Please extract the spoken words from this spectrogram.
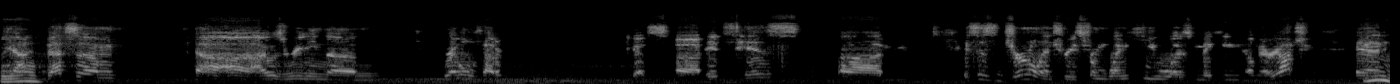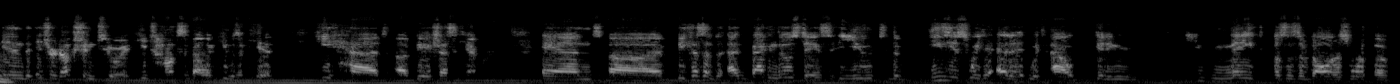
yeah, yeah, that's um uh, I was reading um, Rebel Without a because uh, it's his um, it's his journal entries from when he was making El Mariachi. And mm. in the introduction to it, he talks about when he was a kid, he had a VHS camera. And uh, because of the, back in those days, you the easiest way to edit without getting many thousands of dollars worth of,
